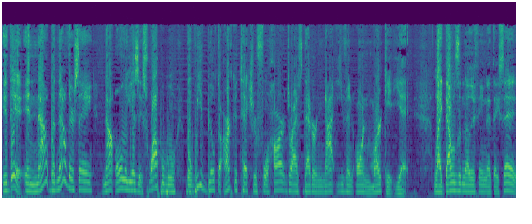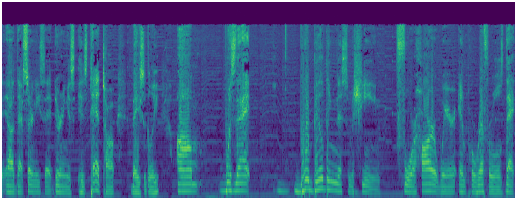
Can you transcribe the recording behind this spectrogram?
It did. And now, but now they're saying not only is it swappable, but we've built the architecture for hard drives that are not even on market yet. Like that was another thing that they said uh, that Cerny said during his, his TED talk, basically, um, was that we're building this machine for hardware and peripherals that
